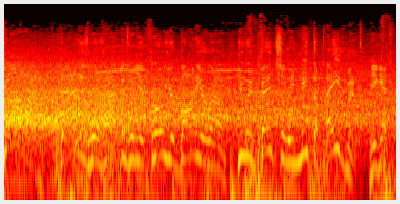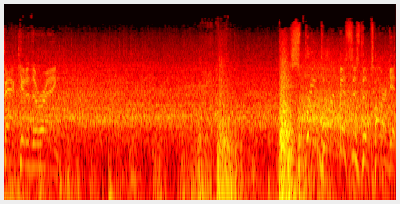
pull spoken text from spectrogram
God! That is what happens when you throw your body around. You eventually meet the pavement. He gets back into the ring. Springboard misses the target.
